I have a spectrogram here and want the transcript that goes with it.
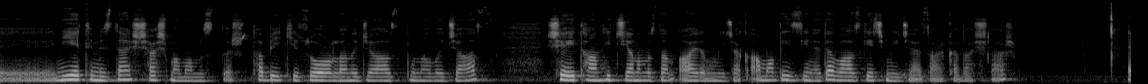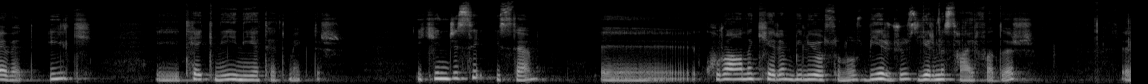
e, niyetimizden şaşmamamızdır. Tabii ki zorlanacağız, bunalacağız. Şeytan hiç yanımızdan ayrılmayacak ama biz yine de vazgeçmeyeceğiz arkadaşlar. Evet, ilk e, tekniği niyet etmektir. İkincisi ise e, Kur'an-ı Kerim biliyorsunuz bir cüz 20 sayfadır. E,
